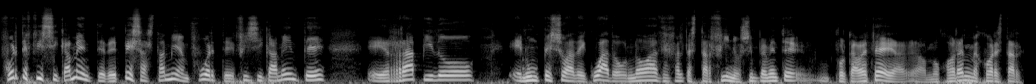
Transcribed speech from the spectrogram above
fuerte físicamente, de pesas también, fuerte físicamente, rápido, en un peso adecuado. No hace falta estar fino, simplemente porque a veces a, a, lo mejor es mejor estar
